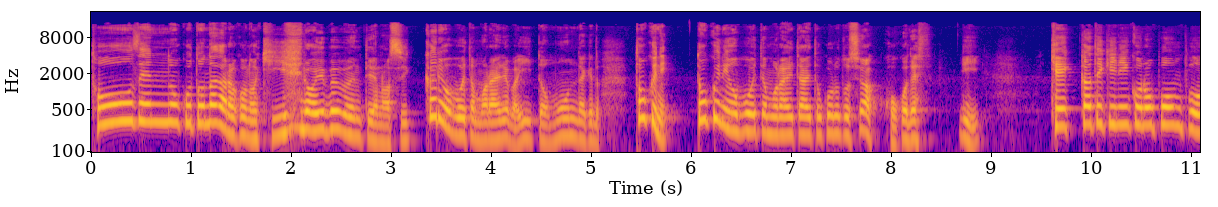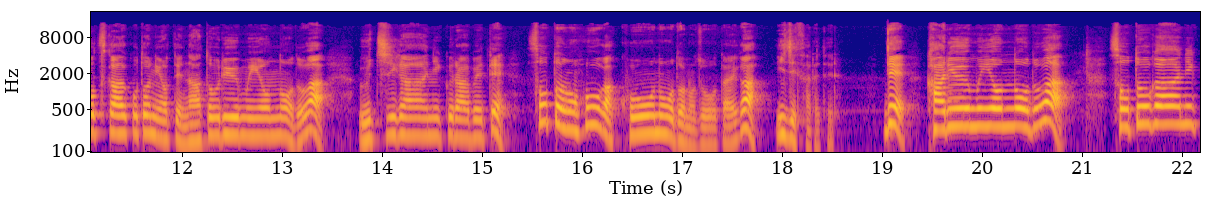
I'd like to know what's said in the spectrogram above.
当然のことながらこの黄色い部分っていうのをしっかり覚えてもらえればいいと思うんだけど特に特に覚えてもらいたいところとしてはここです。いい結果的にこのポンプを使うことによってナトリウムイオン濃度は内側に比べて外の方が高濃度の状態が維持されてる。でカリウムイオン濃度は外側に比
